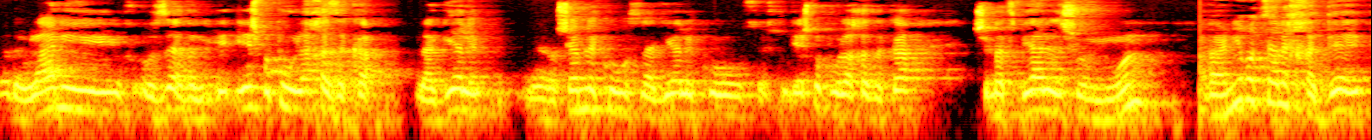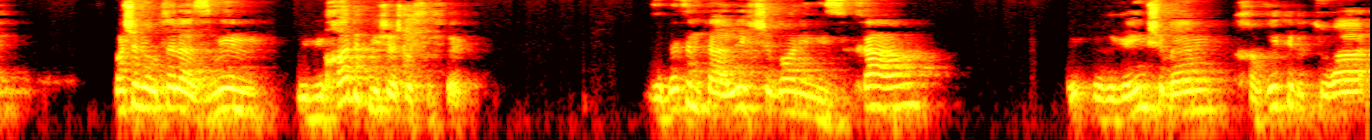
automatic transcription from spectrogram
לא יודע, אולי אני עוזר, אבל יש פה פעולה חזקה, להגיע, להירשם לקורס, להגיע לקורס, יש, יש פה פעולה חזקה שמצביעה על איזשהו אמון, אבל אני רוצה לחדד, מה שאני רוצה להזמין, במיוחד את מי שיש לו ספק, זה בעצם תהליך שבו אני נזכר ברגעים שבהם חוויתי בצורה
